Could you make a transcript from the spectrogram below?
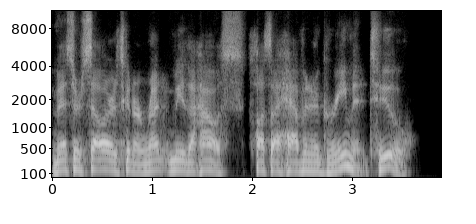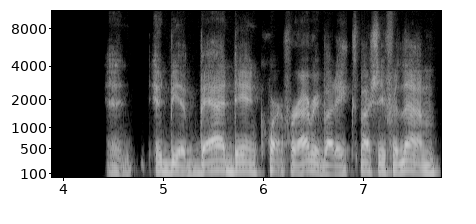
Mr. Seller is going to rent me the house. Plus, I have an agreement too and it'd be a bad day in court for everybody, especially for them,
